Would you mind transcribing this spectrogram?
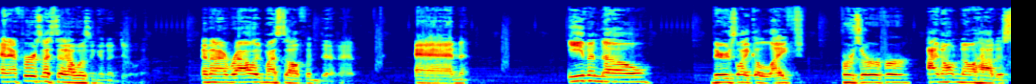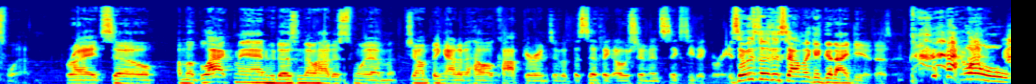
And at first I said I wasn't going to do it. And then I rallied myself and did it. And even though there's like a life preserver, I don't know how to swim, right? So I'm a black man who doesn't know how to swim, jumping out of a helicopter into the Pacific Ocean at 60 degrees. So this doesn't sound like a good idea, does it? Oh.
